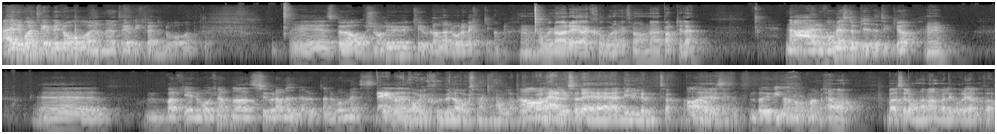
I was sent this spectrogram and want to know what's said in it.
Nej, det var en trevlig dag och en eh, trevlig kväll. Och, eh, spöa Arsenal är ju kul alla dagar i veckan. Mm. Har vi några reaktioner från eh, Partille? Nej, det var mest uppgivet tycker jag. Mm. Eh, varken, det var knappt några sura miner utan det var mest... Nej, man eh, har ju sju lag som man kan hålla på Ja, det- helg så det, är- det är ju lugnt va? Ja, ja visst. Man bör ju vinna någon match. Ja, Barcelona vann väl igår i alla fall.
